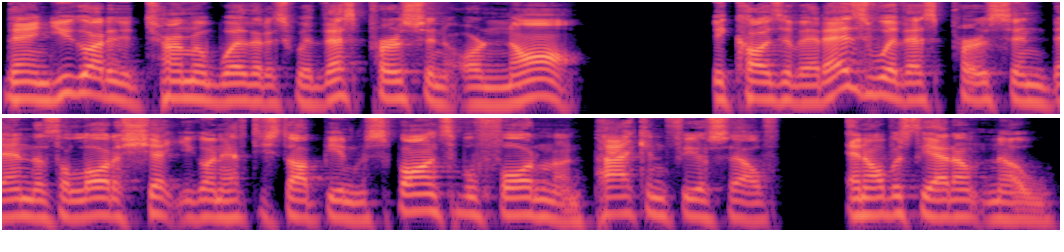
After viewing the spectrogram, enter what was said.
then you got to determine whether it's with this person or not. Because if it is with this person, then there's a lot of shit you're going to have to stop being responsible for and unpacking for yourself. And obviously, I don't know.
